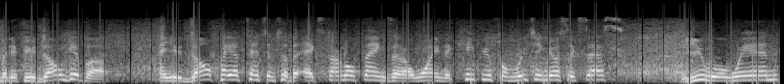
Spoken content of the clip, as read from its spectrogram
But if you don't give up and you don't pay attention to the external things that are wanting to keep you from reaching your success, you will win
